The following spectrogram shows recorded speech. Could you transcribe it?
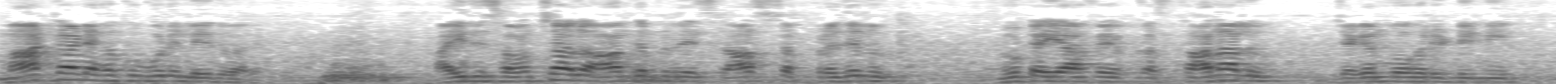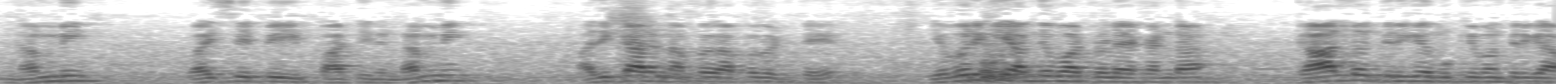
మాట్లాడే హక్కు కూడా లేదు వారికి ఐదు సంవత్సరాలు ఆంధ్రప్రదేశ్ రాష్ట్ర ప్రజలు నూట యాభై ఒక్క స్థానాలు జగన్మోహన్ రెడ్డిని నమ్మి వైసీపీ పార్టీని నమ్మి అధికారాన్ని అప్ప అప్పబెడితే ఎవరికీ అందుబాటులో లేకుండా గాల్లో తిరిగే ముఖ్యమంత్రిగా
